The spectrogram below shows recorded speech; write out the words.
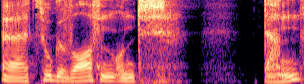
äh, zugeworfen und dann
